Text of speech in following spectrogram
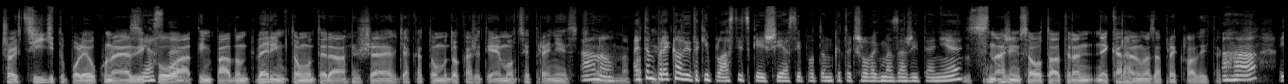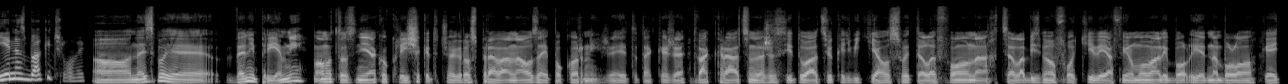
človek cíti tú polievku na jazyku Jasné. a tým pádom verím tomu teda, že vďaka tomu dokáže tie emócie preniesť. Áno, na, na aj ten preklad je taký plastickejší asi potom, keď to človek má zažité, nie? Snažím sa o to a teda nekarhajú ma za preklady. Tak... Aha, je Nesbo aký človek? O, Nesbo je veľmi príjemný, ono to znie ako klíše, keď to človek rozpráva, ale naozaj pokorný, že je to také, že dvakrát som zažil situáciu, keď vytiahol svoj telefón a chcel, aby sme ho fotili a filmovali. Bol, jedna bolo, keď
